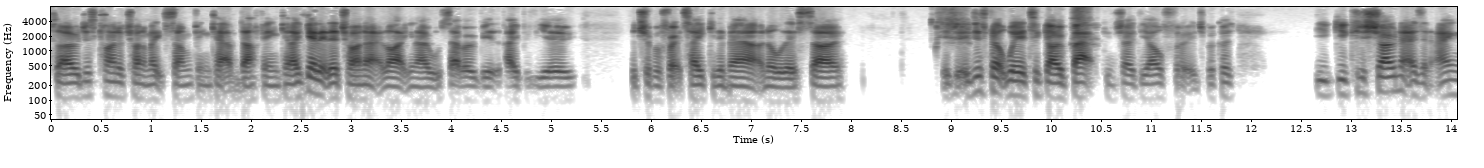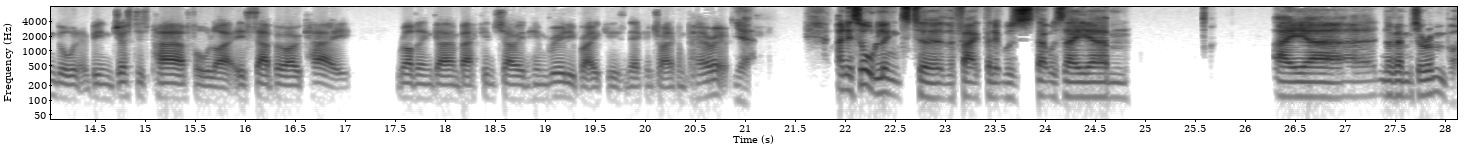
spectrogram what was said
So just kind of trying to make something out of nothing. And I get it, they're trying to like, you know, will Sabu be at the pay per view, the triple threat taking him out, and all this. So it, it just felt weird to go back and show the old footage because you, you could have shown that as an angle and it'd been just as powerful. Like, is Sabu okay? Rather than going back and showing him really breaking his neck and trying to compare it. Yeah, and it's all linked to the fact that it was that was a um, a uh, November to remember.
